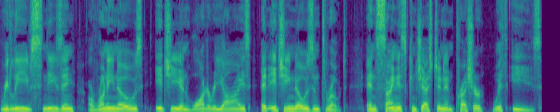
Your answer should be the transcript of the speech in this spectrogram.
relieves sneezing, a runny nose, itchy and watery eyes, an itchy nose and throat, and sinus congestion and pressure with ease.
